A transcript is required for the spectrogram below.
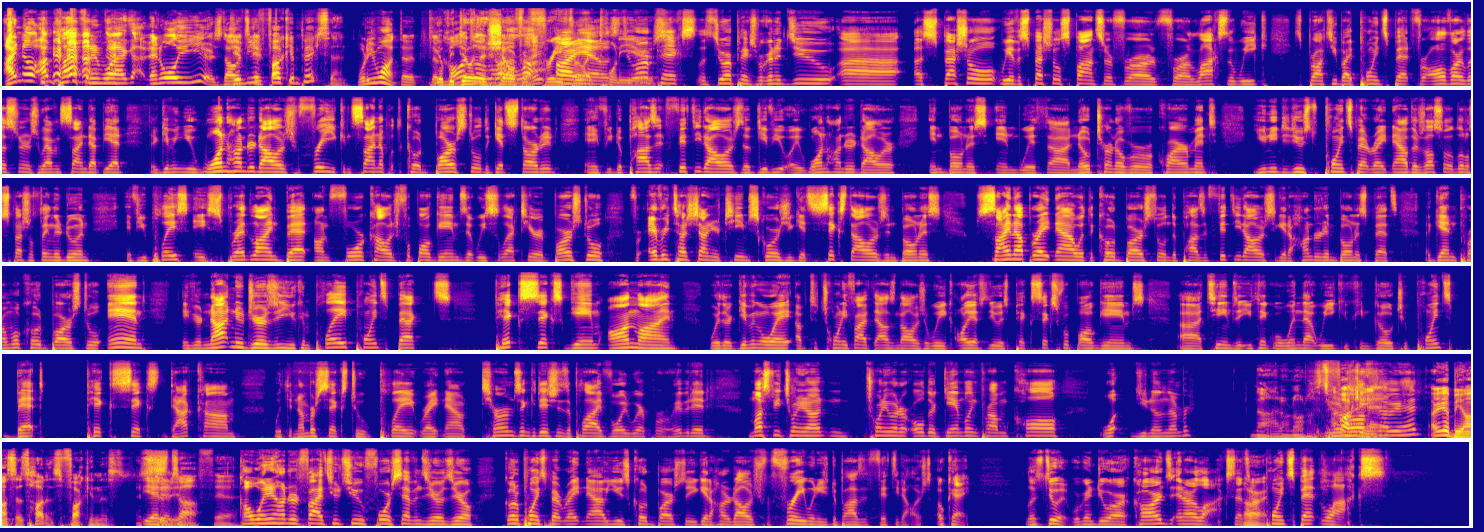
I know. I'm confident in what I got in all your years. Though. Give It's- your fucking picks then. what do you want? The, the You'll be doing or the show for What? free All for yeah, like 20 let's do our years. picks. Let's do our picks. We're gonna do uh, a special. We have a special sponsor for our for our locks of the week. It's brought to you by PointsBet. For all of our listeners who haven't signed up yet, they're giving you one hundred dollars for free. You can sign up with the code Barstool to get started, and if you deposit fifty dollars, they'll give you a one hundred dollar in bonus in with uh, no turnover requirement. You need to do points bet right now. There's also a little special thing they're doing. If you place a spread line bet on four college football games that we select here at Barstool, for every touchdown your team scores, you get $6 in bonus. Sign up right now with the code Barstool and deposit $50 to get 100 in bonus bets. Again, promo code Barstool. And if you're not in New Jersey, you can play Points Bet's Pick Six game online where they're giving away up to $25,000 a week. All you have to do is pick six football games, uh, teams that you think will win that week. You can go to pointsbetpick6.com with the number six to play right now. Terms and conditions apply, void where prohibited. Must be 21, 21 or older. Gambling problem, call. What Do you know the number? No, I don't know. You It's don't know off fucking- the top of your head? I gotta be honest. It's hot as fuck in this. Yeah, it is. tough. Yeah. Call 1 800 522 4700. Go to PointsBet right now. Use code BARSTOOL. You get $100 for free when you deposit $50. Okay, let's do it. We're going to do our cards and our locks. That's All our right. PointsBet locks.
